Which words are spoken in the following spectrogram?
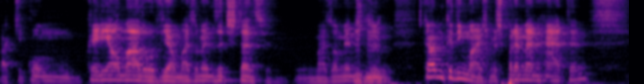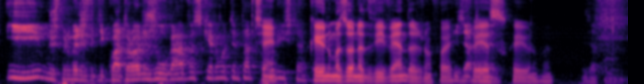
aqui como cair em Almada o avião, mais ou menos a distância, mais ou menos Uhum. de. Se calhar um bocadinho mais, mas para Manhattan. E nas primeiras 24 horas julgava-se que era um atentado Sim. terrorista. Caiu numa zona de vivendas, não foi? Foi Exatamente. esse que caiu, não foi? Exatamente.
